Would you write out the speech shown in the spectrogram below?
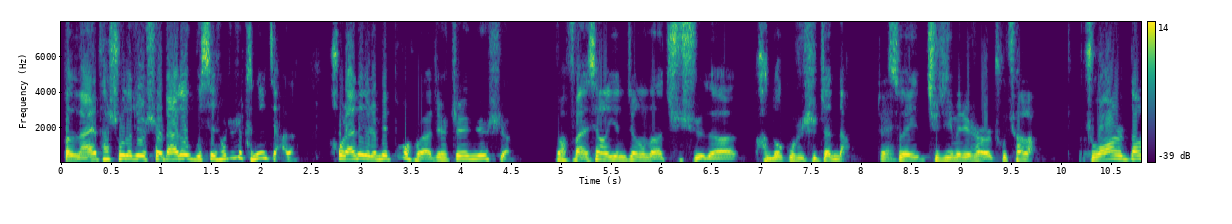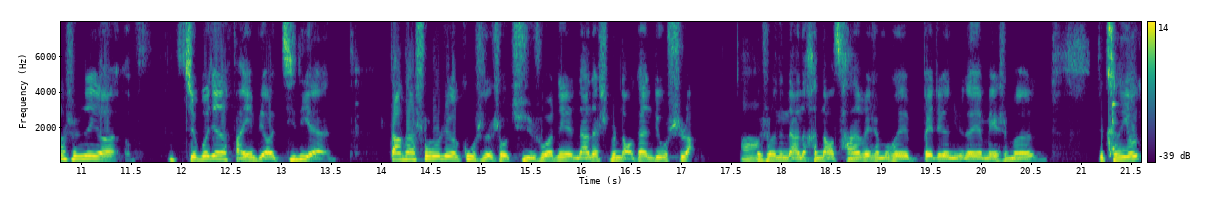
本来他说的这个事儿大家都不信，说这是肯定假的。后来那个人被爆出来，这是真人真事，那反向印证了曲曲的很多故事是真的。对所以曲曲因为这事儿而出圈了。主要是当时那个直播间的反应比较激烈。当他说出这个故事的时候，曲曲说那个男的是不是脑干丢失了？啊就说那男的很脑残，为什么会被这个女的也没什么，就可能有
